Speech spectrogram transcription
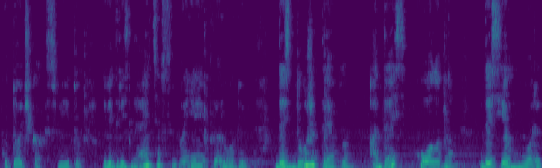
куточках світу і відрізняються своєю природою. Десь дуже тепло, а десь холодно, десь є гори,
